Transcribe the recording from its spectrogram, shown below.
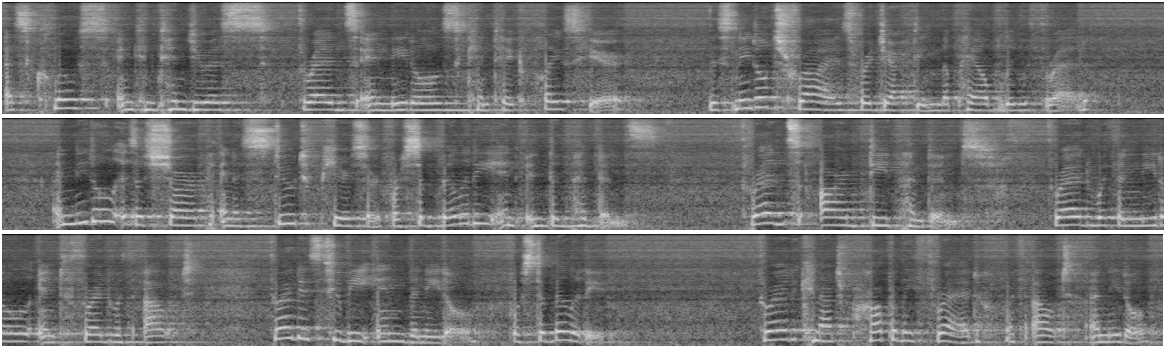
as close and contiguous threads and needles can take place here. This needle tries rejecting the pale blue thread. A needle is a sharp and astute piercer for stability and independence. Threads are dependent. Thread with a needle and thread without. Thread is to be in the needle for stability. Thread cannot properly thread without a needle.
